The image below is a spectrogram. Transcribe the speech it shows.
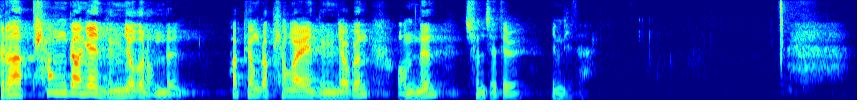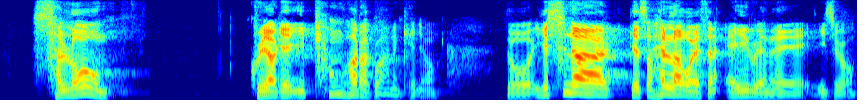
그러나 평강의 능력은 없는, 화평과 평화의 능력은 없는 존재들입니다. 샬롬, 구약의 이 평화라고 하는 개념, 또 이게 신약에서 헬라어에서는 에이르네이죠.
